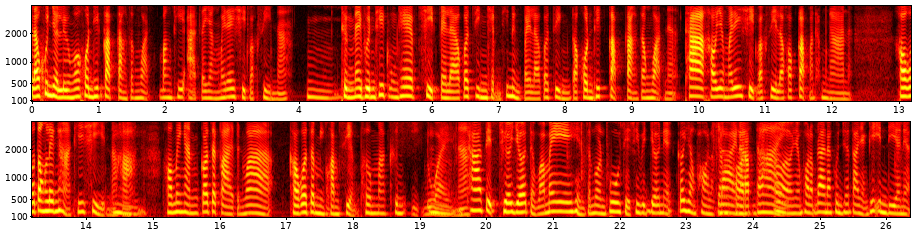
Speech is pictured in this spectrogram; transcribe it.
แล้วคุณอย่าลืมว่าคนที่กลับต่างจังหวัด บางทีอาจจะยังไม่ได้ฉีดวัคซีนนะถึงในพื้นที่กรุงเทพฉีดไปแล้วก็จริงเข็มที่หนึ่งไปแล้วก็จริง แต่คนที่กลับต่างจังหวัดเนี่ย ถ้าเขายังไม่ได้ฉีดวัคซีนแล้วเขากลับมาทำงานเขาก็ต้องเร่งหาที่ฉีดนะคะ เพราะไม่งั้นก็จะกลายเป็นว่า เขาก็จะมีความเสี่ยงเพิ่มมากขึ้นอีกด้วยนะ ถ้าติดเชื้อเยอะแต่ว่าไม่เห็นจำนวนผู้เสียชีวิตเยอะเนี่ยก็ยังพอรับยังได้พอนะรับได้เออยังพอรับได้นะคุณเชษตาอย่างที่อินเดียเนี่ย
